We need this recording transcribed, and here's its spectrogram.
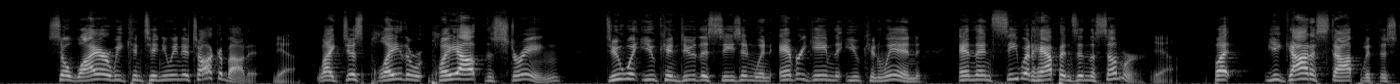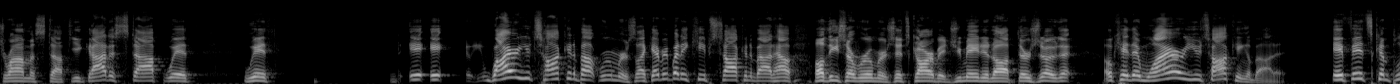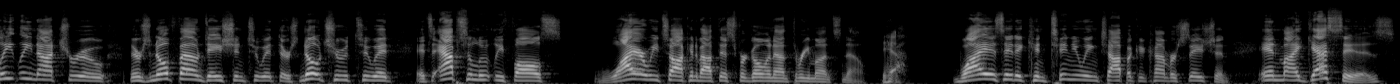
So why are we continuing to talk about it? Yeah. Like just play the play out the string, do what you can do this season, win every game that you can win, and then see what happens in the summer. Yeah. But you got to stop with this drama stuff. You got to stop with with it, it. Why are you talking about rumors? Like everybody keeps talking about how oh these are rumors. It's garbage. You made it up. There's no that. Okay, then why are you talking about it? If it's completely not true, there's no foundation to it. There's no truth to it. It's absolutely false. Why are we talking about this for going on three months now? Yeah. Why is it a continuing topic of conversation? And my guess is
